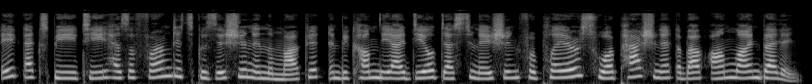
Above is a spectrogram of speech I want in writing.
8xBet has affirmed its position in the market and become the ideal destination for players who are passionate about online betting.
